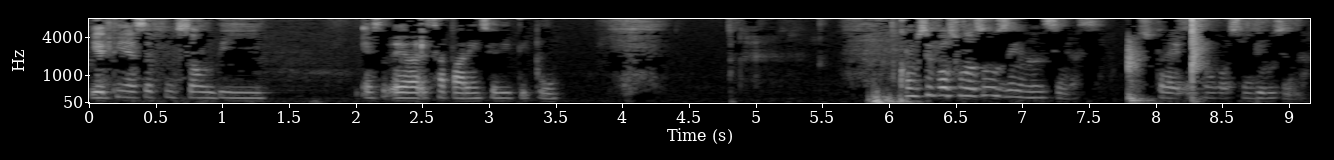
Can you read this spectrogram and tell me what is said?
E ele tem essa função de essa, essa aparência de tipo como se fosse umas usinas, assim, os pregos, um negocinho de usina.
